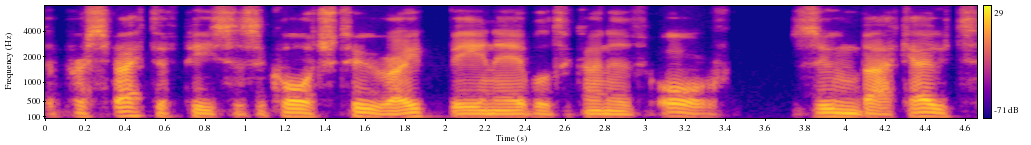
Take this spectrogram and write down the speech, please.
the perspective piece as a coach too, right? Being able to kind of or zoom back out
